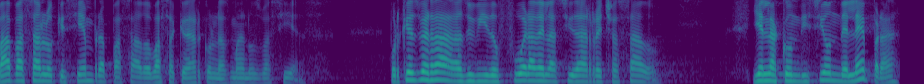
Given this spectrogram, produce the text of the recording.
va a pasar lo que siempre ha pasado, vas a quedar con las manos vacías. Porque es verdad, has vivido fuera de la ciudad rechazado. Y en la condición de lepra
